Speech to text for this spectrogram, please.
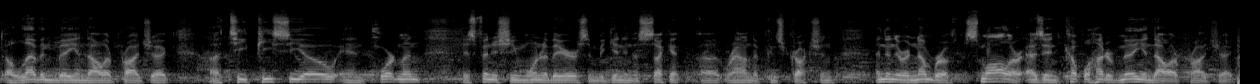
$11 billion project. Uh, TPCO in Portland is finishing one of theirs and beginning the second uh, round of construction. And then there are a number of smaller, as in couple hundred million dollar projects.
